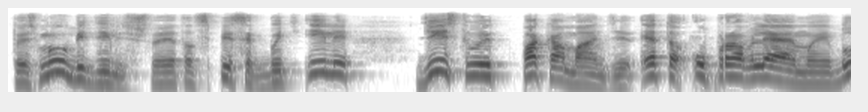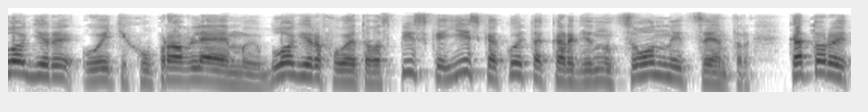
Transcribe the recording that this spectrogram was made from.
То есть мы убедились, что этот список быть или действует по команде. Это управляемые блогеры. У этих управляемых блогеров, у этого списка есть какой-то координационный центр, который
